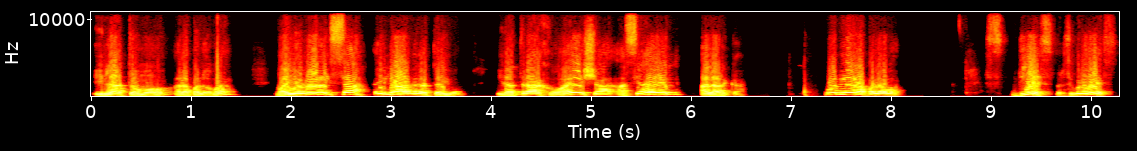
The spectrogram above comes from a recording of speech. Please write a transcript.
y la tomó a la paloma, y la trajo a ella, hacia él, al arca. Volvió la paloma. 10, versículo 10.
